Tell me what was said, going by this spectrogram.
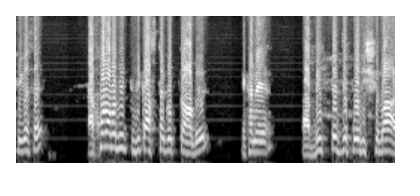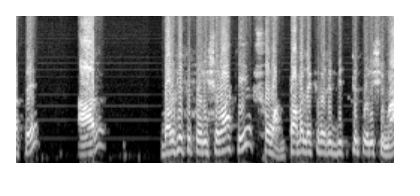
ঠিক আছে? এখন আমাদের যে কাজটা করতে হবে, এখানে বৃত্তের যে পরিসীমা আছে, আর বর্গক্ষেত্রের পরিসীমা কি? সমান। তো আমরা লিখতে পারি বৃত্তের পরিসীমা।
